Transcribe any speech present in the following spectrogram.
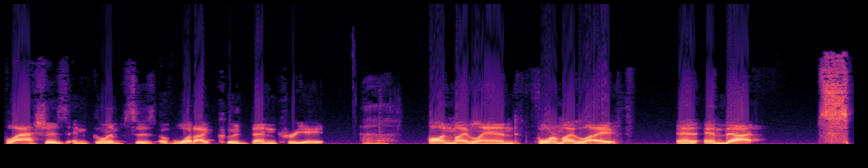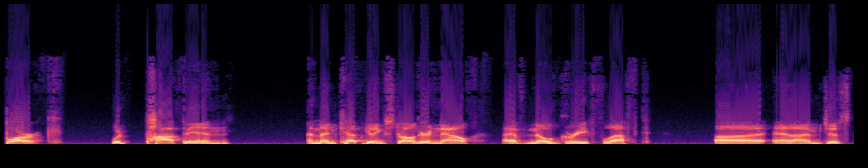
flashes and glimpses of what I could then create ah. on my land for my life. And, and that spark would pop in and then kept getting stronger. And now I have no grief left. Uh, and I'm just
